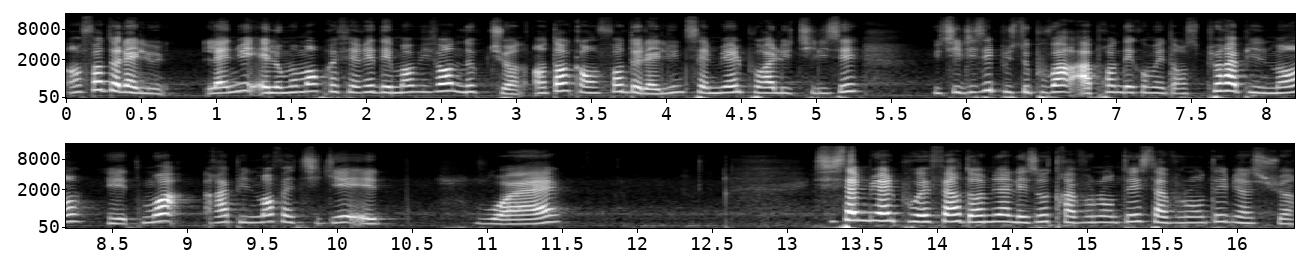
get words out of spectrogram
Enfant de la lune. La nuit est le moment préféré des morts vivants nocturnes. En tant qu'enfant de la lune, Samuel pourra l'utiliser, utiliser plus de pouvoir, apprendre des compétences plus rapidement et être moins rapidement fatigué et... Ouais. Si Samuel pouvait faire dormir les autres à volonté, sa volonté bien sûr.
